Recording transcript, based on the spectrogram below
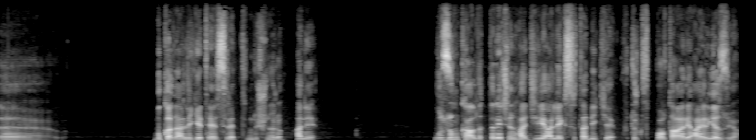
eee, bu kadar lige tesir ettiğini düşünüyorum. Hani uzun kaldıkları için Hacı'yı, Alex'i tabii ki Türk futbol tarihi ayrı yazıyor.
